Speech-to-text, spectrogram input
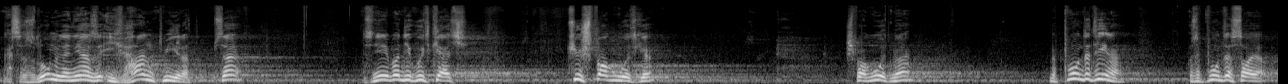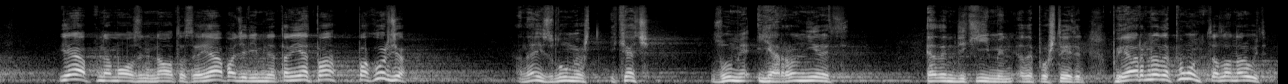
Ngase zullumi i njerëzve i han të mirat. Pse? Nëse njeri i bën dikujt keq, qysh shpaguhet kjo? Shpaguhet me? Me punët e tina, ose punët e saja. Ja jep namazin e natës, ja jep agjërimin e tani jet pa, pa kurgjë. Andaj zullumi është i keq. Zullumi ia rrënon njerit edhe ndikimin, edhe pushtetin. Po ia rrënon edhe punët, Allahu na rujtë.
